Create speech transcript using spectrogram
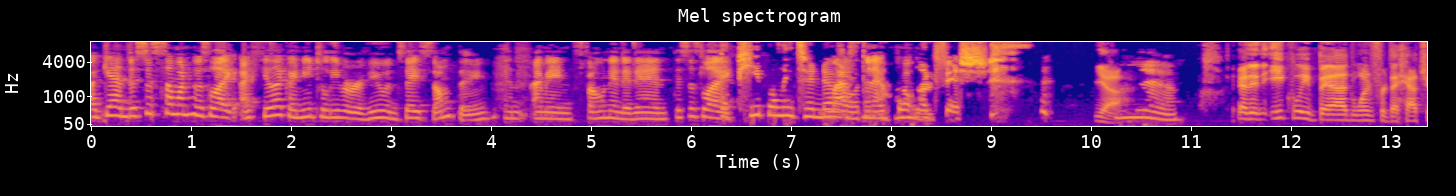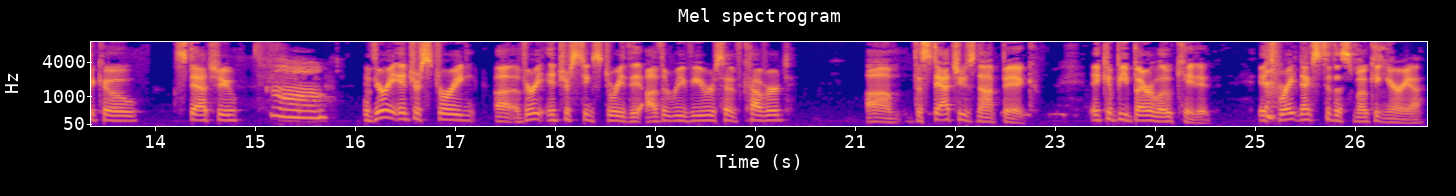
Again, this is someone who's like, I feel like I need to leave a review and say something. And I mean, phoning it in. This is like, people need to know Last that I don't like fish. Yeah, yeah. And an equally bad one for the Hachiko statue. Oh, A very interesting, uh, a very interesting story. The other reviewers have covered. Um, the statue's not big. It could be better located. It's right next to the smoking area.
